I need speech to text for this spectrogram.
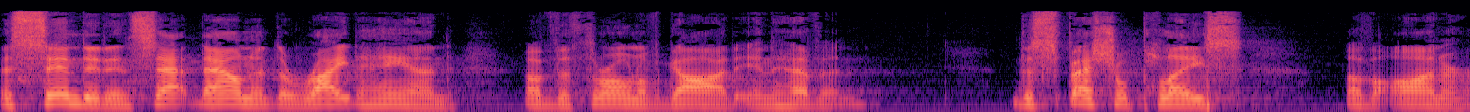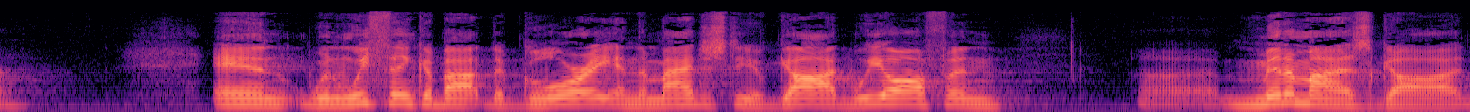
ascended and sat down at the right hand of the throne of God in heaven the special place of honor. And when we think about the glory and the majesty of God, we often uh, minimize God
